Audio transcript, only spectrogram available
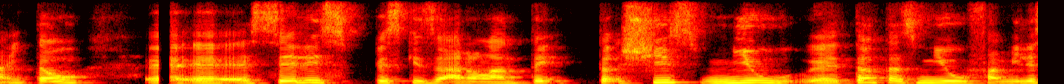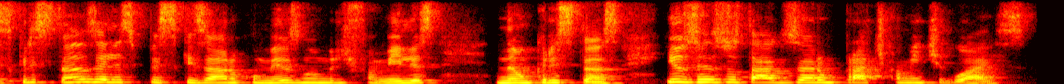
Tá? Então, é, é, se eles pesquisaram lá x mil, é, tantas mil famílias cristãs, eles pesquisaram com o mesmo número de famílias não cristãs. E os resultados eram praticamente iguais.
